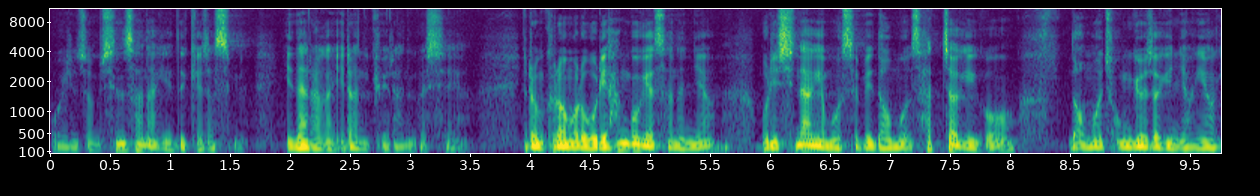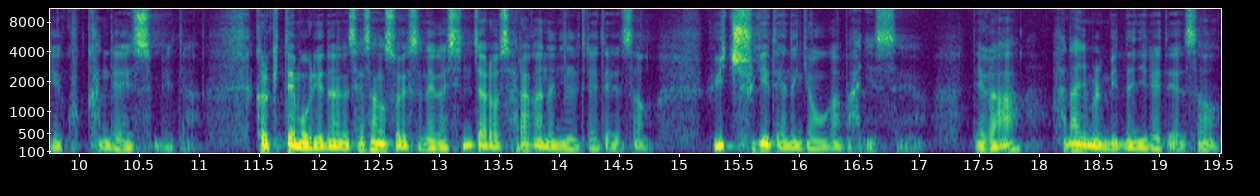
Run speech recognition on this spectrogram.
오히려 좀 신선하게 느껴졌습니다. 이 나라가 이런 교회라는 것이에요. 여러분 그러므로 우리 한국에서는요 우리 신앙의 모습이 너무 사적이고 너무 종교적인 영역에 국한되어 있습니다. 그렇기 때문에 우리는 세상 속에서 내가 신자로 살아가는 일들에 대해서 위축이 되는 경우가 많이 있어요. 내가 하나님을 믿는 일에 대해서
